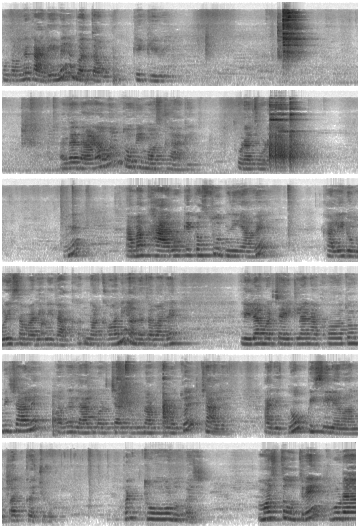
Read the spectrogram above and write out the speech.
હું તમને કાઢીને બતાવું કે કેવી. અંદર દાણા હોય તો બી મસ્ત લાગે. થોડા થોડા. ને? આમાં ખારો કે કશું જ નહીં આવે. ખાલી ડુંગળી સમારીની નાખવાની અને તમારે લીલા મરચાં એકલા નાખવા હોય તો બી ચાલે અને લાલ મરચાં એવું નાખવું હોય તો ચાલે. આ રીતનું પીસી લેવાનું અધકચરું પણ થોડુંક જ મસ્ત ઉતરે. થોડા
